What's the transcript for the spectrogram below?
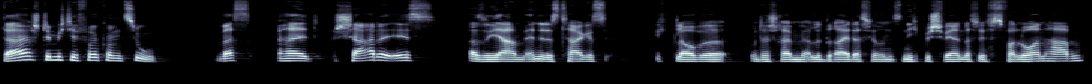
Da stimme ich dir vollkommen zu. Was halt schade ist, also ja, am Ende des Tages, ich glaube, unterschreiben wir alle drei, dass wir uns nicht beschweren, dass wir es verloren haben,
